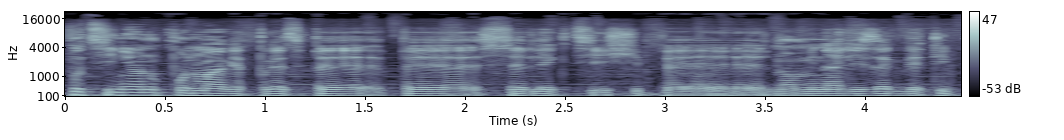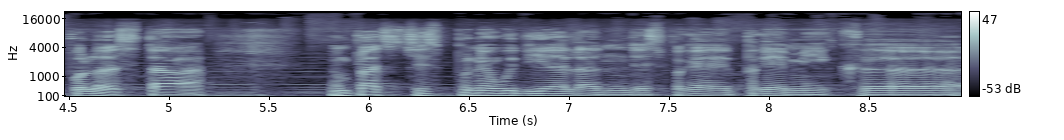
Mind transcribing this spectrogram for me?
puțin eu nu pun mare preț pe, pe selecții și pe nominalizări de tipul ăsta. Îmi place ce spune Woody Allen despre premii, că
